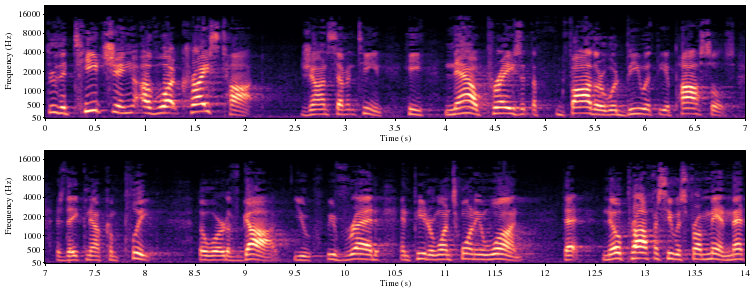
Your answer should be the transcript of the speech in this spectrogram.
through the teaching of what Christ taught. John 17. He now prays that the Father would be with the apostles as they now complete the Word of God. You, we've read in Peter 121 that no prophecy was from men. men.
